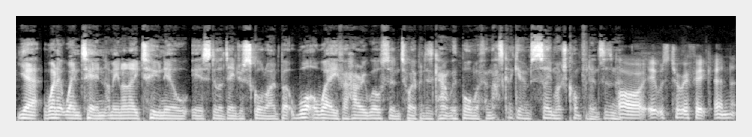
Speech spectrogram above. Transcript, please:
yeah, when it went in, I mean, I know 2 0 is still a dangerous scoreline, but what a way for Harry Wilson to open his account with Bournemouth, and that's going to give him so much confidence, isn't it? Oh, it was terrific. And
